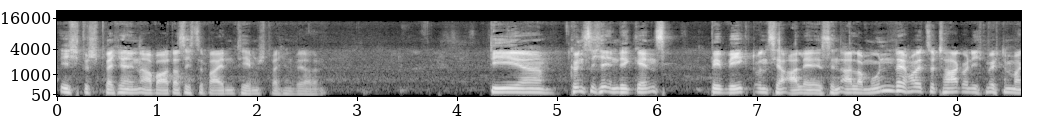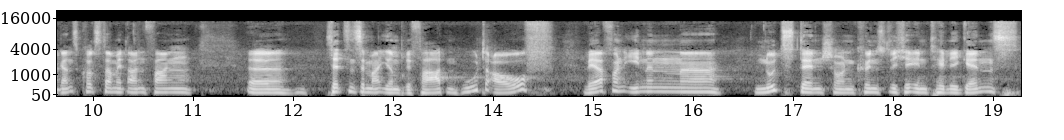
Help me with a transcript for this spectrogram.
Ich bespreche Ihnen aber, dass ich zu beiden Themen sprechen werde. Die äh, künstliche Intelligenz bewegt uns ja alle, ist in aller Munde heutzutage und ich möchte mal ganz kurz damit anfangen. Äh, setzen Sie mal Ihren privaten Hut auf. Wer von Ihnen äh, nutzt denn schon künstliche Intelligenz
